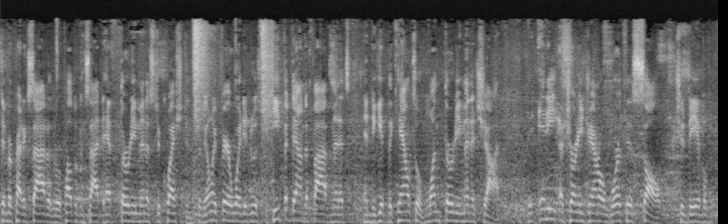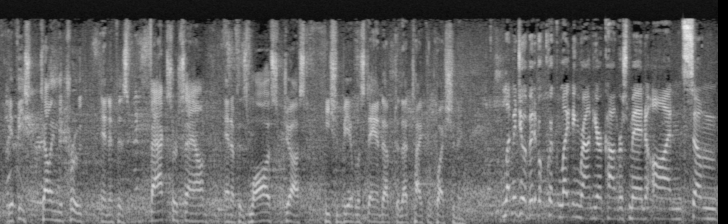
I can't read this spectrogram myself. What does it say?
Democratic side or the Republican side to have 30 minutes to question. So the only fair way to do it is to keep it down to five minutes and to give the counsel one 30 minute shot any attorney general worth his salt should be able to, if he's telling the truth and if his facts are sound and if his law is just, he should be able to stand up to that type of questioning. Let me do a bit of a quick lightning round here, Congressman, on some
